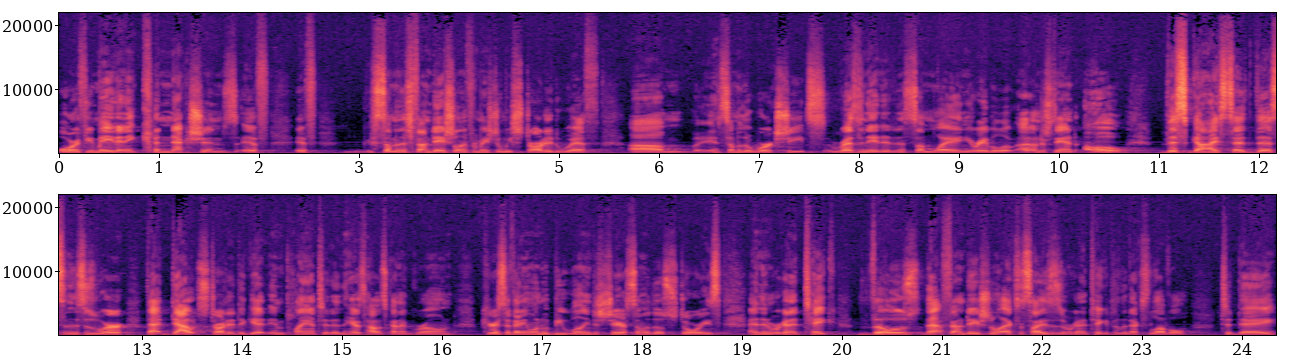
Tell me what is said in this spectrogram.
or if you made any connections, if, if some of this foundational information we started with um, in some of the worksheets resonated in some way, and you're able to understand, oh, this guy said this, and this is where that doubt started to get implanted, and here's how it's kind of grown. I'm Curious if anyone would be willing to share some of those stories, and then we're going to take those that foundational exercises, and we're going to take it to the next level today,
